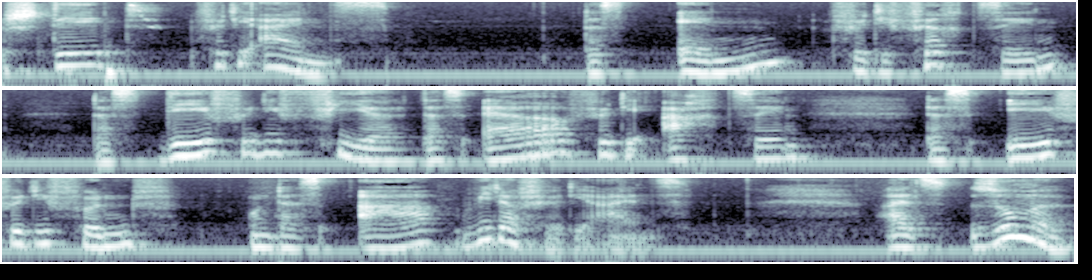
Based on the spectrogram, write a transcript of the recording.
steht für die 1, das N für die 14, das D für die 4, das R für die 18, das E für die 5 und das A wieder für die 1. Als Summe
